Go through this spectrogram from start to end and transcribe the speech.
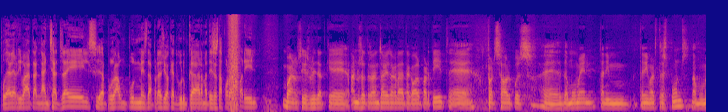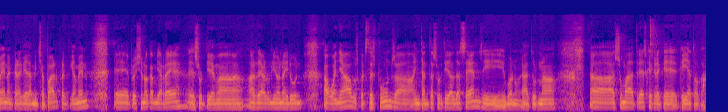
poder haver arribat enganxats a ells, a posar un punt més de pressió a aquest grup que ara mateix està fora del perill. Bueno, sí, és veritat que a nosaltres ens hagués agradat acabar el partit. Eh, per sort, pues, eh, de moment tenim, tenim els tres punts, de moment encara queda mitja part pràcticament, eh, però això no canvia res. Eh, sortirem a, a Real Unión a Irún a guanyar, a buscar els tres punts, a, a intentar sortir del descens i, i bueno, a tornar a sumar de tres que crec que, que ja toca.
